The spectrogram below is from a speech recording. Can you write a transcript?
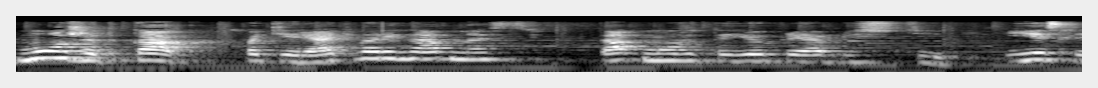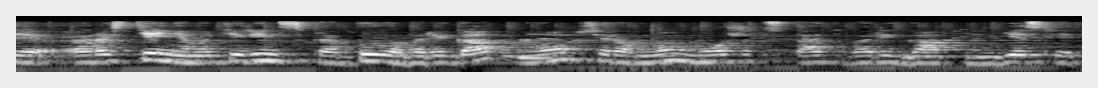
может как потерять варигатность, так может ее приобрести. Если растение материнское было варигатным, но все равно может стать варигатным. Если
